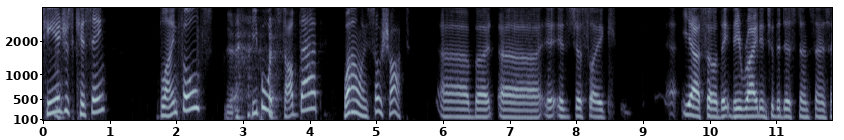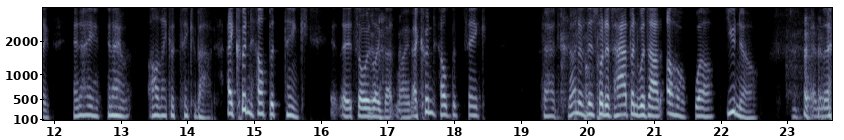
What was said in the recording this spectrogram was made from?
Teenagers kissing? Blindfolds? Yeah. People would stop that? Wow, I'm so shocked. Uh, but uh, it- it's just like, uh, yeah. So they they ride into the distance, and it's like, and I and I all I could think about, I couldn't help but think. It- It's always like that line. I couldn't help but think that none of this would have happened without. Oh well, you know. And then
